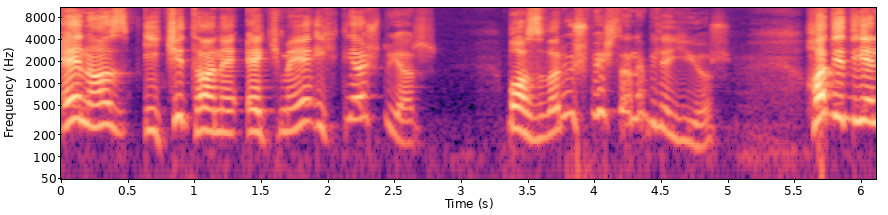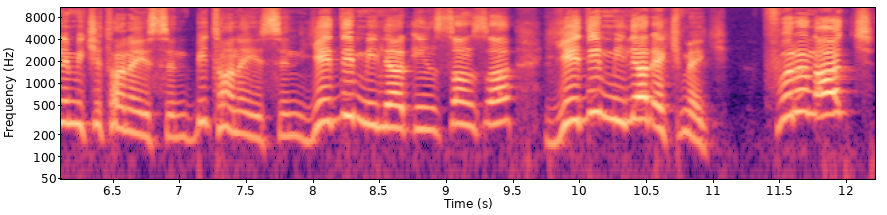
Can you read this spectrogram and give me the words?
en az 2 tane ekmeğe ihtiyaç duyar. Bazıları 3-5 tane bile yiyor. Hadi diyelim iki tane yesin bir tane yesin. 7 milyar insansa 7 milyar ekmek. Fırın aç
